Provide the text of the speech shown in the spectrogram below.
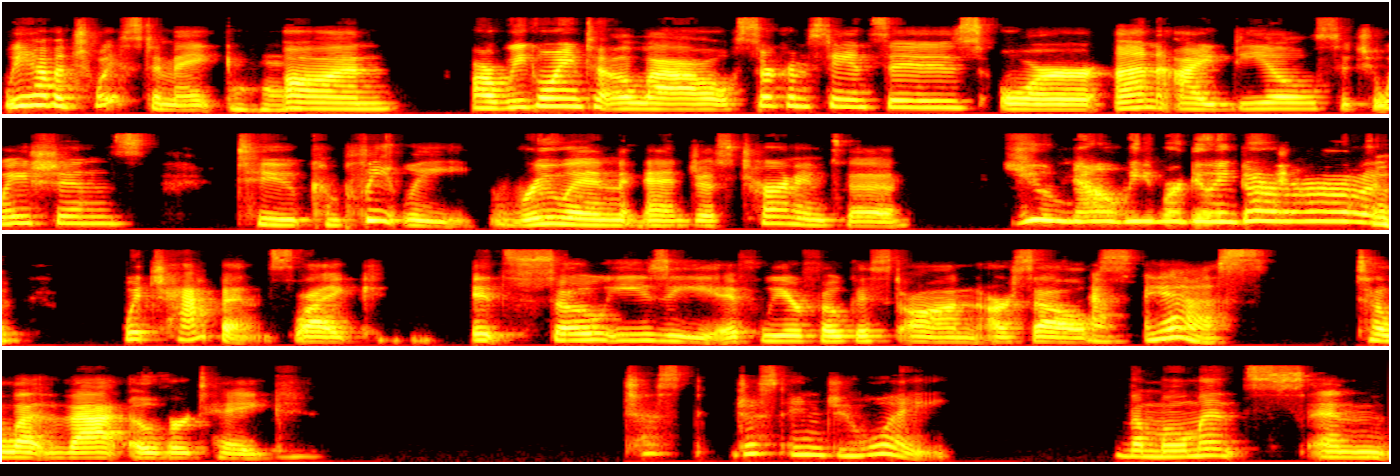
we have a choice to make mm-hmm. on are we going to allow circumstances or unideal situations to completely ruin and just turn into you know we were doing which happens. Like it's so easy if we are focused on ourselves yes. to let that overtake just just enjoy the moments and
